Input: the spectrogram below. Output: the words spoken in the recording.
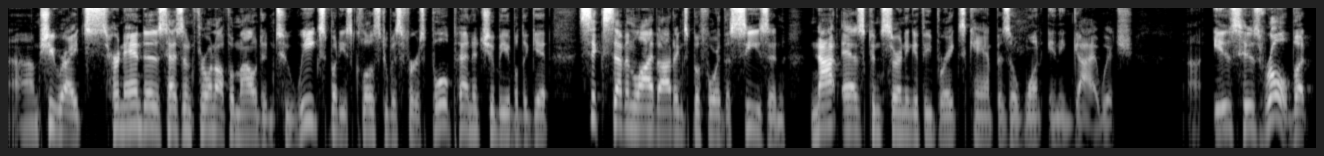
Um, she writes Hernandez hasn't thrown off a mound in two weeks, but he's close to his first bullpen and should be able to get six, seven live outings before the season. Not as concerning if he breaks camp as a one inning guy, which uh, is his role. But,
